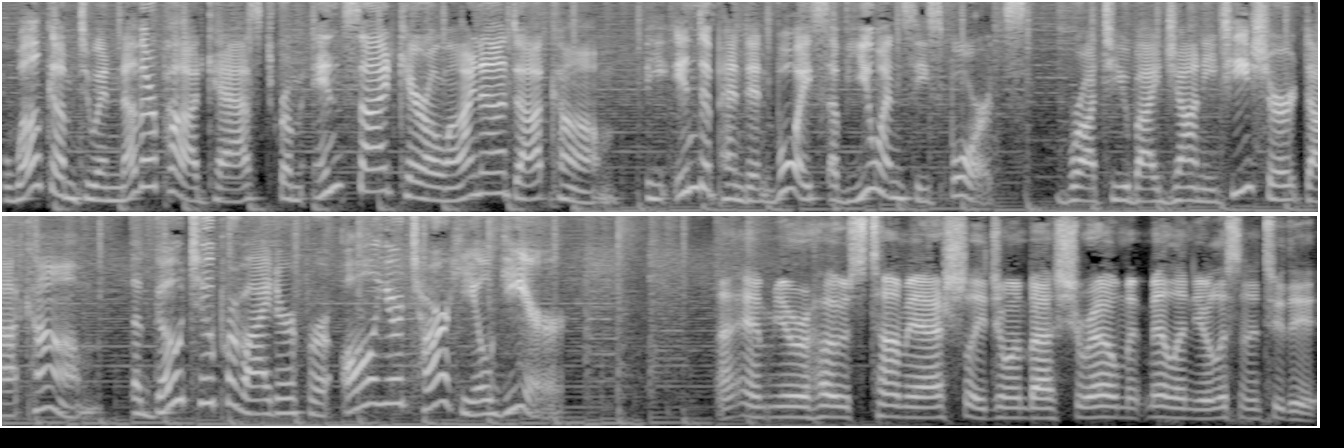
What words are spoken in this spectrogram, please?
Welcome to another podcast from InsideCarolina.com, the independent voice of UNC Sports. Brought to you by JohnnyT-shirt.com, the go-to provider for all your Tar Heel gear. I am your host, Tommy Ashley, joined by Sherrell McMillan. You're listening to the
